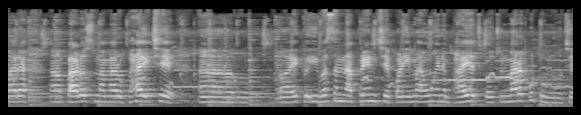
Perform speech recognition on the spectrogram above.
મારા પાડોશમાં મારો ભાઈ છે એક એ વસંતના ફ્રેન્ડ છે, પણ એમાં હું એને ભાઈ જ કહું છું મારા કુટુંબનો છે.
